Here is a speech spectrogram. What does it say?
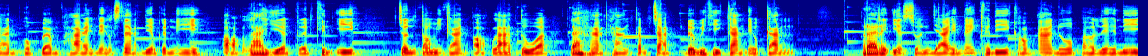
การพบแวมไพร์ในลักษณะเดียวกันนี้ ออกล่าเหยื่อเกิดขึ้นอีก จนต้องมีการออกล่าตัวและหาทางกำจัดด้วยวิธีการเดียวกัน รายละเอียดส่วนใหญ่ในคดีของอาโนเปาเลนี้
